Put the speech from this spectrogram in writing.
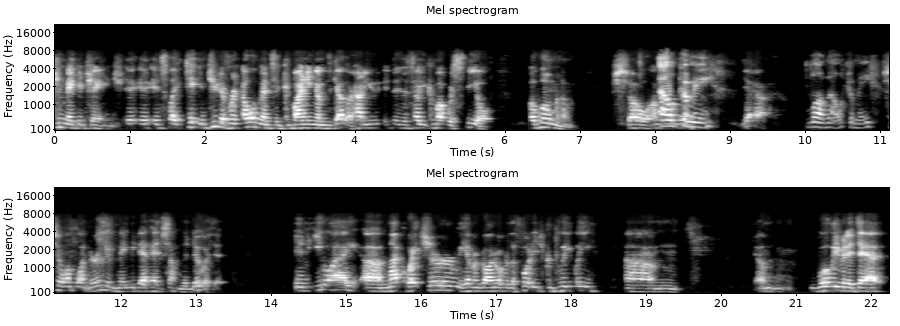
can make a change. It, it, it's like taking two different elements and combining them together. How do you? That's how you come up with steel, aluminum. So I'm Alchemy. yeah. Love alchemy. So I'm wondering if maybe that had something to do with it. In Eli, I'm not quite sure. We haven't gone over the footage completely. Um, um, we'll leave it at that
